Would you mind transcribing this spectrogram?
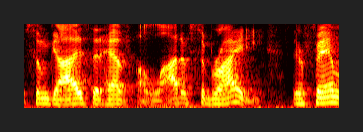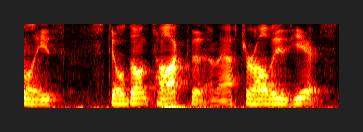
some guys that have a lot of sobriety, their families still don't talk to them after all these years,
